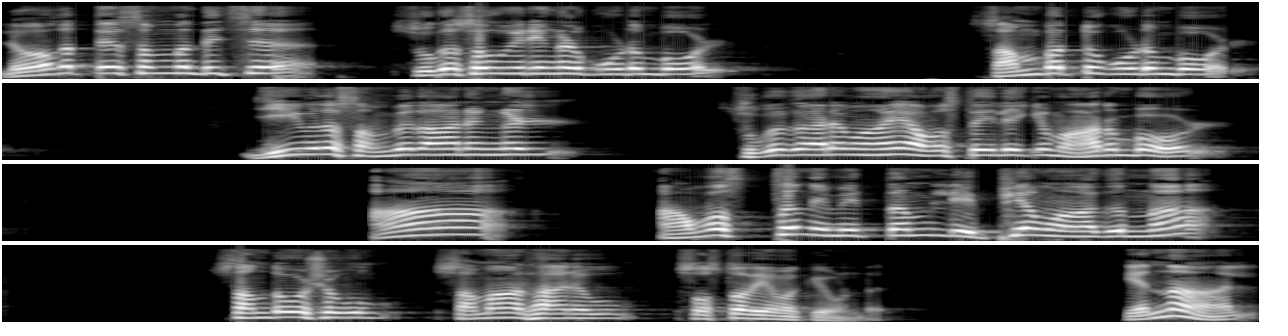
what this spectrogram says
ലോകത്തെ സംബന്ധിച്ച് സുഖസൗകര്യങ്ങൾ കൂടുമ്പോൾ സമ്പത്ത് കൂടുമ്പോൾ ജീവിത സംവിധാനങ്ങൾ സുഖകരമായ അവസ്ഥയിലേക്ക് മാറുമ്പോൾ ആ അവസ്ഥ നിമിത്തം ലഭ്യമാകുന്ന സന്തോഷവും സമാധാനവും സ്വസ്ഥതയുമൊക്കെ ഉണ്ട്. എന്നാൽ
